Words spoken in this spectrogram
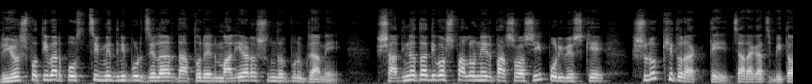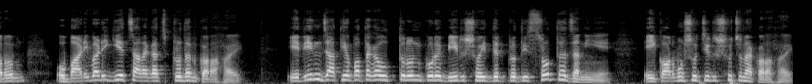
বৃহস্পতিবার পশ্চিম মেদিনীপুর জেলার দাঁতনের মালিয়াড়া সুন্দরপুর গ্রামে স্বাধীনতা দিবস পালনের পাশাপাশি পরিবেশকে সুরক্ষিত রাখতে চারাগাছ বিতরণ ও বাড়ি বাড়ি গিয়ে চারাগাছ প্রদান করা হয়। এদিন জাতীয় পতাকা উত্তোলন করে বীর শহীদদের প্রতি শ্রদ্ধা জানিয়ে এই কর্মসূচির সূচনা করা হয়।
